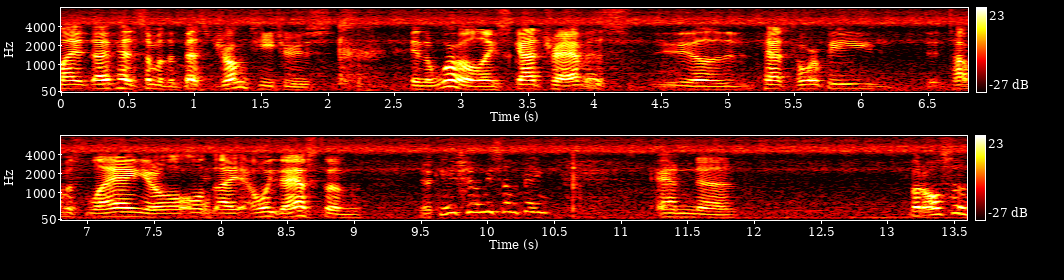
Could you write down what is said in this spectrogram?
my I've had some of the best drum teachers in the world, like Scott Travis, you know, Pat Torpey, Thomas Lang. You know, all, I always ask them, you know, can you show me something? And uh, but also,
